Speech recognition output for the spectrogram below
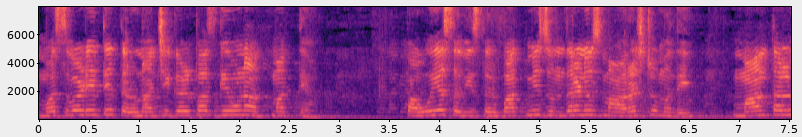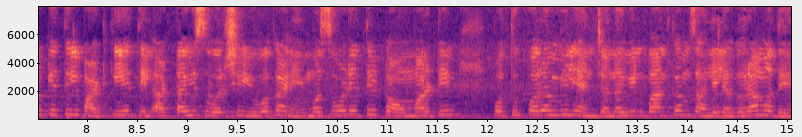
मसवड येथे तरुणाची गळफास घेऊन आत्महत्या. पाहूया सविस्तर बातमी जुन्नर न्यूज महाराष्ट्रमध्ये. मान तालुक्यातील भाटकी येथील अठ्ठावीस वर्षीय युवकाने मसवड येथे टॉम मार्टिन पतुपरंबिल यांच्या नवीन बांधकाम झालेल्या घरामध्ये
